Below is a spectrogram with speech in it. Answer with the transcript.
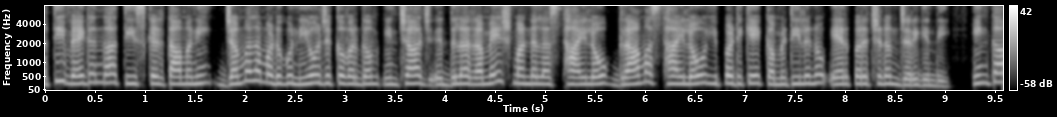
అతి వేగంగా తీసుకెళ్తామని జమ్మలమడుగు నియోజకవర్గం ఇన్ఛార్జ్ ఎద్దుల రమేష్ మండల స్థాయిలో గ్రామ స్థాయిలో ఇప్పటికే కమిటీలను ఏర్పరచడం జరిగింది. ఇంకా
